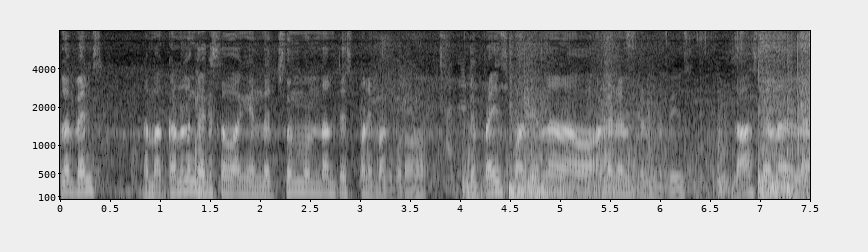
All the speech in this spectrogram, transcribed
ஹலோ ஃப்ரெண்ட்ஸ் நம்ம கண்ணன் கேக்ஸில் வாங்கி இந்த சுன்முன் தான் டெஸ்ட் பண்ணி பார்க்க போகிறோம் இந்த ப்ரைஸ் பார்த்தீங்கன்னா hundred and ten rupees last எல்லாம் இதில்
